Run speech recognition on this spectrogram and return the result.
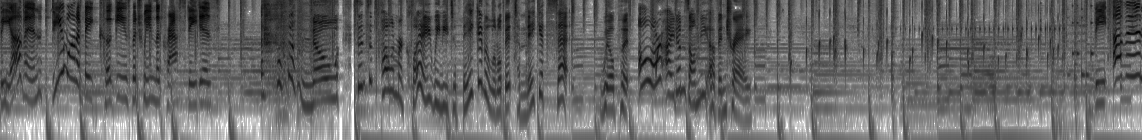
The oven? Do you want to bake cookies between the craft stages? no. Since it's polymer clay, we need to bake it a little bit to make it set. We'll put all our items on the oven tray. The oven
